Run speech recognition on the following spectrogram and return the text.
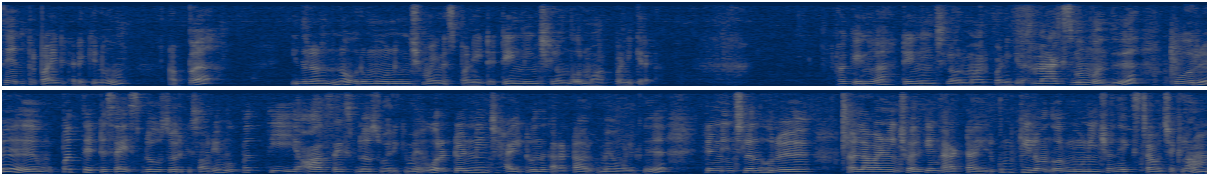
சென்டர் பாயிண்ட் கிடைக்கணும். அப்போ இதில் இருந்து நான் ஒரு மூணு இன்ச் மைனஸ் பண்ணிவிட்டு டென் இன்ச்சில் வந்து ஒரு மார்க் பண்ணிக்கிறேன். ஓகேங்களா டென் இன்ச்சில் ஒரு மார்க் பண்ணிக்கிறேன். மேக்ஸிமம் வந்து ஒரு முப்பத்தெட்டு சைஸ் ப்ளவுஸ் வரைக்கும் சாரி முப்பத்தி ஆறு சைஸ் ப்ளவுஸ் வரைக்குமே ஒரு டென் இன்ச் ஹைட் வந்து கரெக்டாக இருக்குமே உங்களுக்கு. டென் இன்ச்லேருந்து ஒரு லெவன் இன்ச் வரைக்கும் கரெக்டாக இருக்கும். கீழே வந்து ஒரு மூணு இன்ச் வந்து எக்ஸ்ட்ரா வச்சுக்கலாம்.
